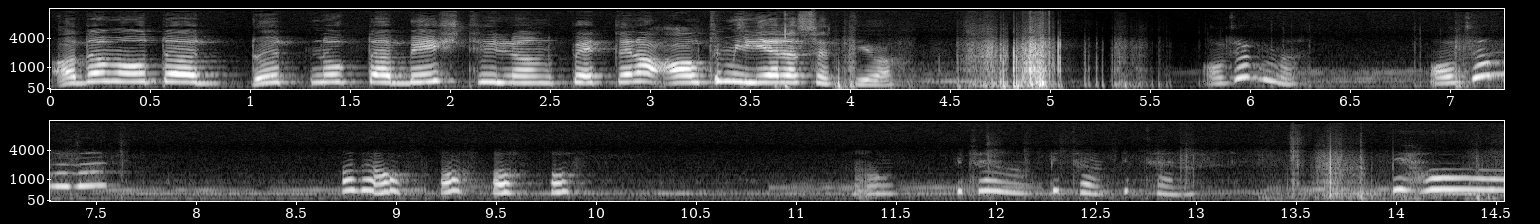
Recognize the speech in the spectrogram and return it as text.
Adam orada 4.5 trilyonluk petleri 6 milyara satıyor. Olacak mı? Olacak mı lan? Hadi al al al al. Al, Bir tane bir tane bir tane. Yuhuu.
